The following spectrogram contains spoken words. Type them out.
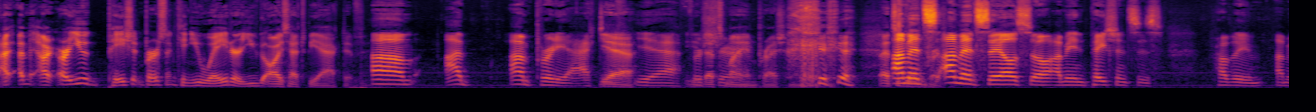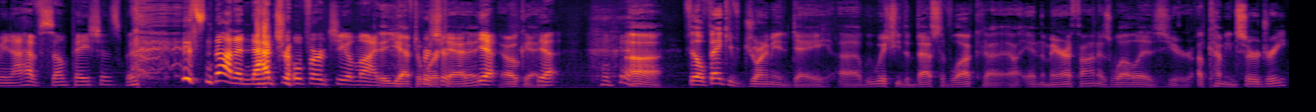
I, I mean, are, are you a patient person? Can you wait, or you always have to be active? Um, I I'm pretty active. Yeah. yeah, for That's sure. my impression. That's I'm in impression. I'm in sales, so I mean, patience is probably. I mean, I have some patience, but it's not a natural virtue of mine. You have to work sure. at it. Yeah. Okay. Yeah. uh, Phil, thank you for joining me today. Uh, we wish you the best of luck uh, in the marathon as well as your upcoming surgery.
